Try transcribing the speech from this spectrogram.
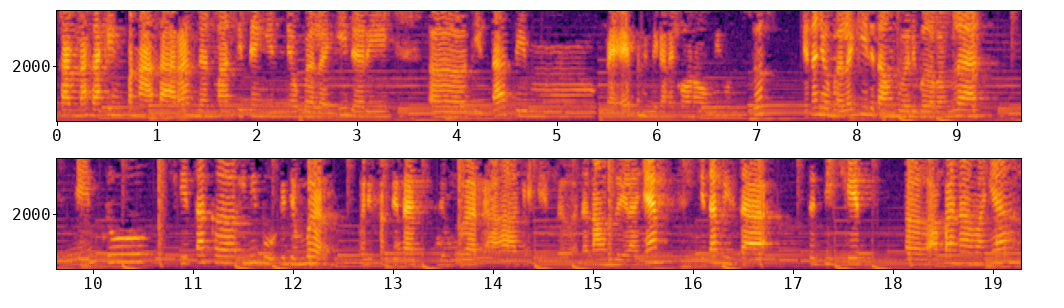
karena saking penasaran dan masih pengen nyoba lagi dari uh, kita tim PE Pendidikan Ekonomi Unsur kita nyoba lagi di tahun 2018 itu kita ke ini bu ke Jember Universitas Jember uh, kayak gitu dan alhamdulillahnya kita bisa sedikit uh, apa namanya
